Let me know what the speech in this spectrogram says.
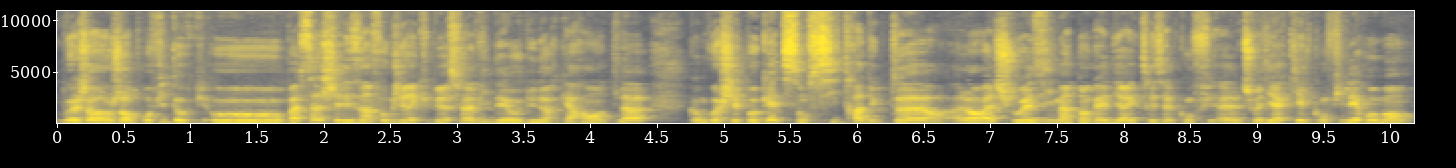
moi, j'en j'en profite au, au passage, c'est les infos que j'ai récupérées sur la vidéo d'une heure 40 là. Comme quoi chez Pocket, ils sont six traducteurs. Alors elle choisit, maintenant qu'elle est directrice, elle, confie- elle choisit à qui elle confie les romans.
